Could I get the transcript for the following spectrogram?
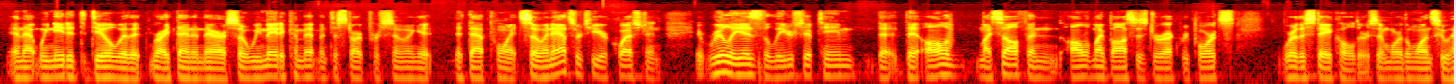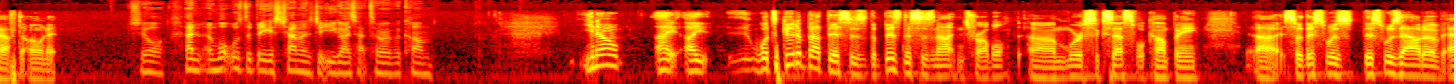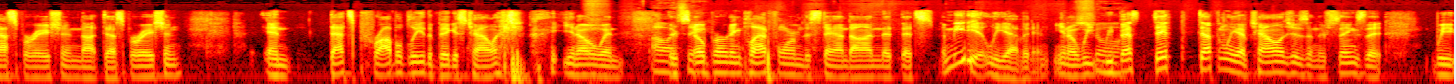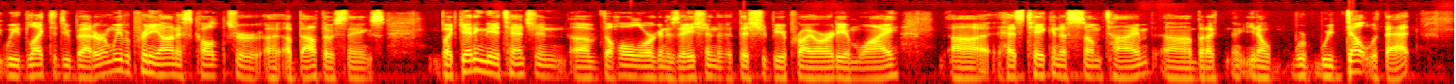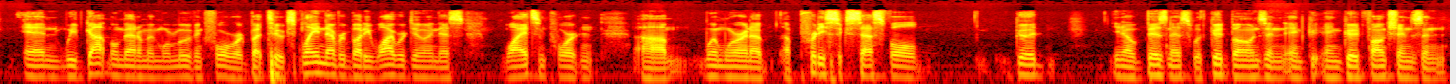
and that we needed to deal with it right then and there. So we made a commitment to start pursuing it at that point. So, in answer to your question, it really is the leadership team that, that all of myself and all of my boss's direct reports we're the stakeholders and we're the ones who have to own it. Sure. And and what was the biggest challenge that you guys had to overcome? You know, I, I what's good about this is the business is not in trouble. Um, we're a successful company, uh, so this was this was out of aspiration, not desperation, and that's probably the biggest challenge. you know, when oh, there's no burning platform to stand on that that's immediately evident. You know, we sure. we best definitely have challenges, and there's things that we we'd like to do better, and we have a pretty honest culture uh, about those things. But getting the attention of the whole organization that this should be a priority and why uh, has taken us some time. Uh, but I, you know, we're, we've dealt with that and we've got momentum and we're moving forward. But to explain to everybody why we're doing this, why it's important, um, when we're in a, a pretty successful, good you know business with good bones and and, and good functions and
